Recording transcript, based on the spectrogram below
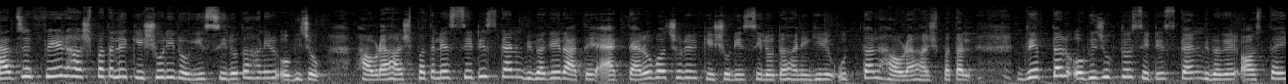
রাজ্যে ফের হাসপাতালে কিশোরী রোগীর শ্লীলতাহানির অভিযোগ। হাওড়া হাসপাতালে সিটি স্ক্যান বিভাগে রাতে এক তেরো বছরের কিশোরীর শ্লীলতাহানি ঘিরে উত্তাল হাওড়া হাসপাতাল। গ্রেপ্তার অভিযুক্ত সিটি স্ক্যান বিভাগের অস্থায়ী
